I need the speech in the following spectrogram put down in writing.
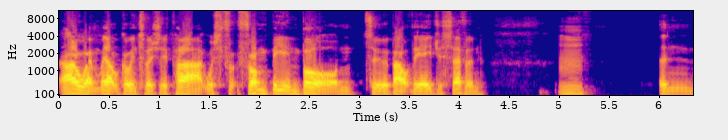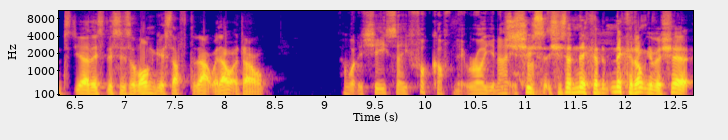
I went without going to Edgeley Park was fr- from being born to about the age of seven. Mm. And yeah, this this is the longest after that, without a doubt. And what did she say? Fuck off, Nick. We're all United She, fans. she said, Nick, I, Nick, I don't give a shit.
